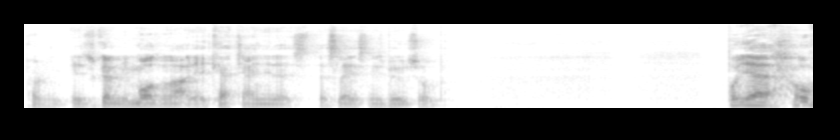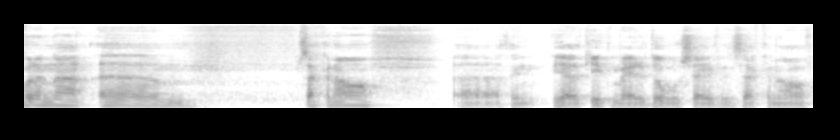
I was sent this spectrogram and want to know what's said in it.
probably it's going to be more than likely a Ikechi that's that's lacing his boots up. But yeah, other than that, um, second half, uh, I think yeah, the keeper made a double save in the second half.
